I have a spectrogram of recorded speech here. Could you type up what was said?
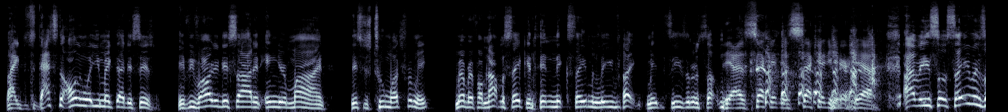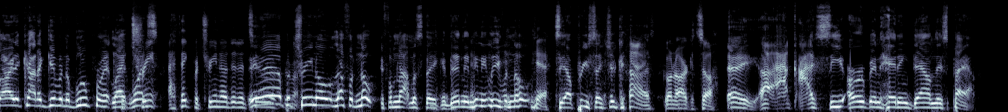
Like that's the only way you make that decision. If you've already decided in your mind this is too much for me. Remember, if I'm not mistaken, didn't Nick Saban leave like mid-season or something? Yeah, his second his second year. Yeah, I mean, so Saban's already kind of given the blueprint. Like Petri- once, I think Petrino did it too. yeah, Petrino left a note, if I'm not mistaken. Didn't he, didn't he leave a note? Yeah. See, I appreciate you guys. going to Arkansas. Hey, I, I, I see Urban heading down this path.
